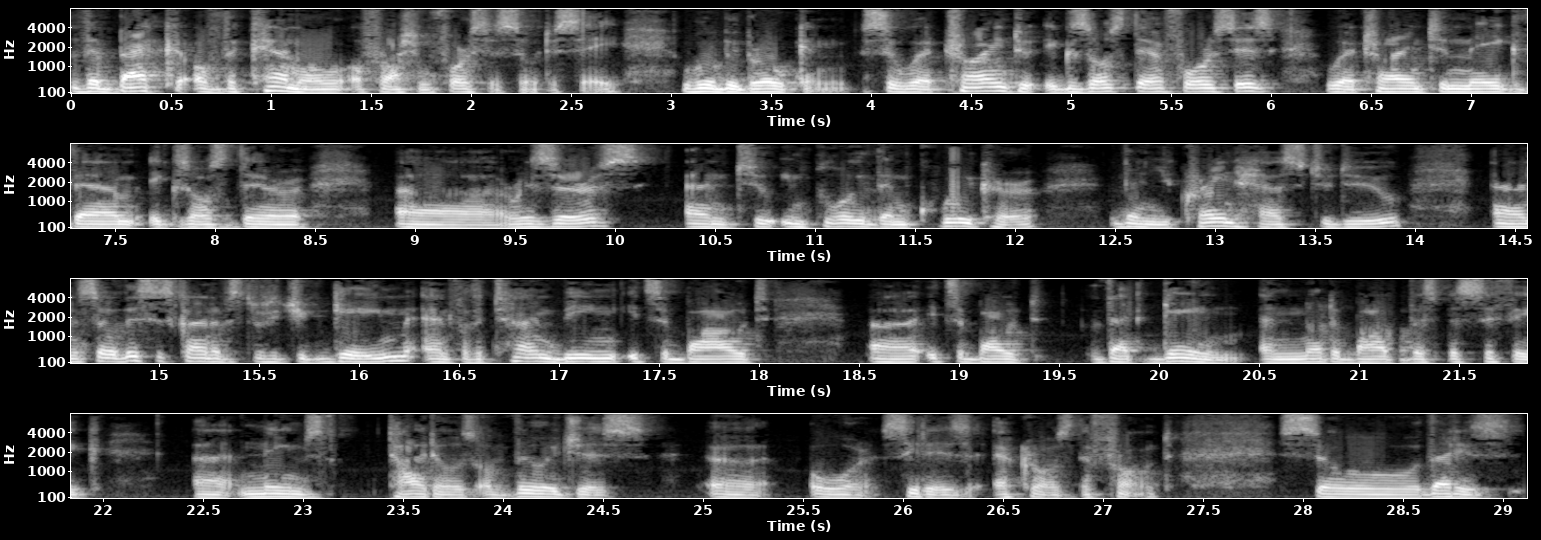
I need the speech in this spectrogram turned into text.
the back of the camel of Russian forces, so to say, will be broken. So we're trying to exhaust their forces. We're trying to make them exhaust their uh, reserves and to employ them quicker than Ukraine has to do. And so this is kind of a strategic game. And for the time being, it's about uh, it's about that game and not about the specific uh, names, titles of villages uh, or cities across the front. So that is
